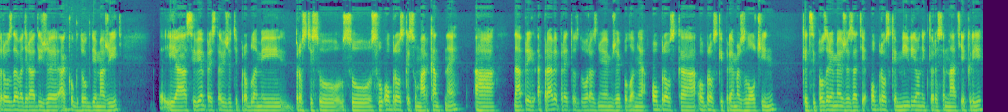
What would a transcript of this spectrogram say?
rozdávať rady, že ako kto kde má žiť. Ja si viem predstaviť, že tie problémy proste sú, sú, sú obrovské, sú markantné a Napriek, a práve preto zdôrazňujem, že je podľa mňa obrovská, obrovský priamaž zločin, keď si pozrieme, že za tie obrovské milióny, ktoré sem natiekli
